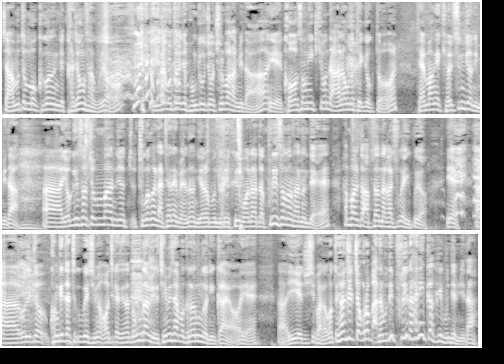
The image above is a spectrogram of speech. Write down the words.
자, 아무튼 뭐 그거는 이제 가정사고요. 이제부터 이제 본격적으로 출발합니다. 예. 거성이 키운다 아나운서 대격돌. 대망의 결승전입니다. 아, 여기서 좀만 이제 두- 두각을 나타내면은 여러분들이 그 원하던 프리선언 하는데 한 발 더 앞서 나갈 수가 있고요. 예. 아, 우리 저 관계자 듣고 계시면 어디까지나 농담이고 재미삼아 그러는 거니까요. 예. 아, 이해해 주시기 바라고 또 현실적으로 많은 분들이 프리를 하니까 그게 문제입니다.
